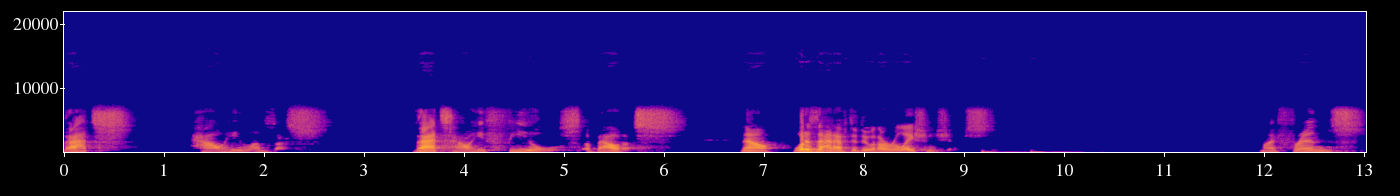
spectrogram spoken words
That's how he loves us. That's how he feels about us. Now, what does that have to do with our relationships? My friends,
